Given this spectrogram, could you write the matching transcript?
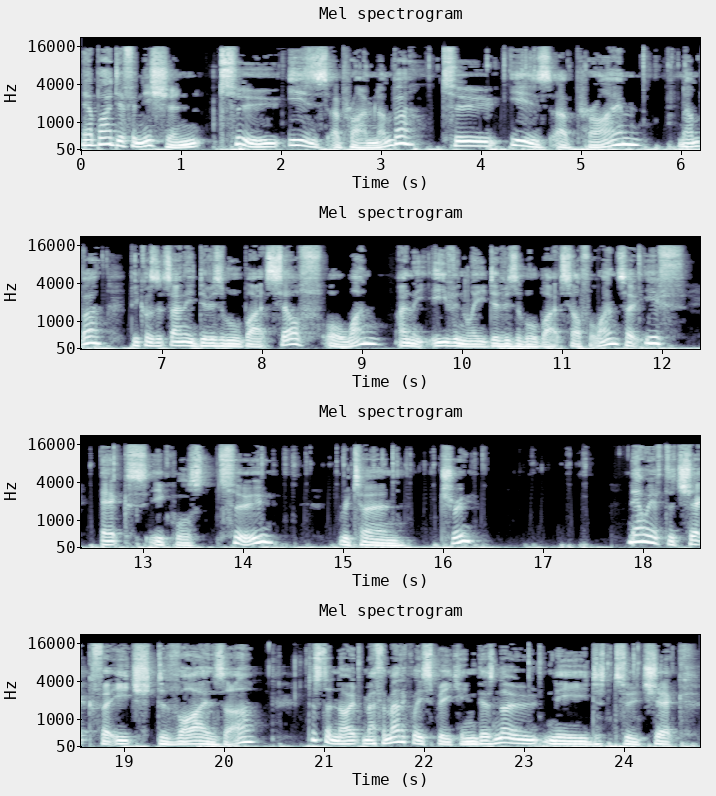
Now by definition, 2 is a prime number. 2 is a prime number because it's only divisible by itself or 1, only evenly divisible by itself or 1. So if x equals 2, return true. Now we have to check for each divisor. Just a note, mathematically speaking, there's no need to check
